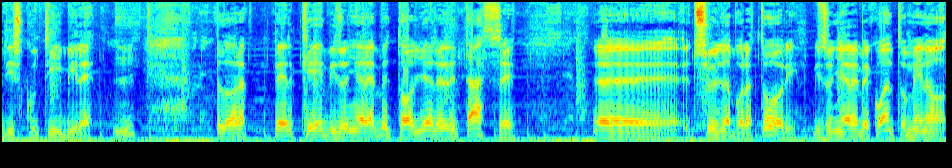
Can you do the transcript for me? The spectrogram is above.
discutibile. Mm? Allora perché bisognerebbe togliere le tasse? eh, sui lavoratori, bisognerebbe quantomeno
